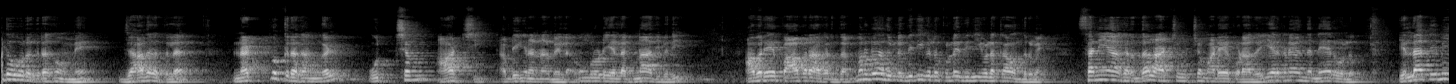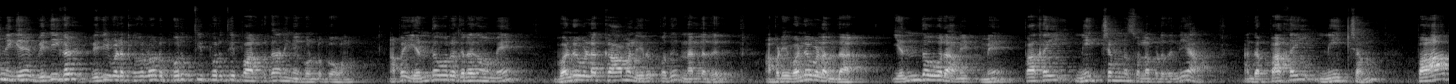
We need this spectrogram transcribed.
எந்த ஒரு கிரகமுமே ஜாதகத்தில் நட்பு கிரகங்கள் உச்சம் ஆட்சி அப்படிங்கிற நன்மையில் உங்களுடைய லக்னாதிபதி அவரே பாபராக இருந்தால் மறுபடியும் அதில் உள்ள விதிகளுக்குள்ளே விதி விலக்காக வந்துடுவேன் சனியாக இருந்தால் ஆட்சி உச்சம் அடையக்கூடாது. ஏற்கனவே இந்த நேர்வலு எல்லாத்தையுமே நீங்கள் விதிகள் விதி விலக்குகளோடு பொருத்தி பொருத்தி பார்த்து தான் நீங்கள் கொண்டு போகணும். அப்போ எந்த ஒரு கிரகமுமே வலுவிழக்காமல் இருப்பது நல்லது. அப்படி வலுவிழந்தால் எந்த ஒரு அமைப்புமே பகை நீச்சம்னு சொல்லப்படுது இல்லையா அந்த பகை நீச்சம் பாவ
